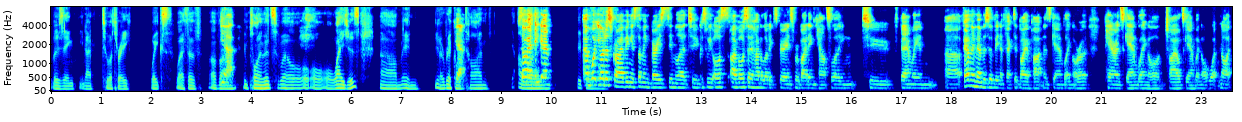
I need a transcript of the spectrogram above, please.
losing you know two or three weeks worth of of uh, employments well or, or, or wages um in you know record Yeah. time. So I think, people And what you're describing is something very similar to because we also I've also had a lot of experience providing counseling to family and uh, family members who have been affected by a partner's gambling or a parent's gambling or child's gambling or whatnot,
